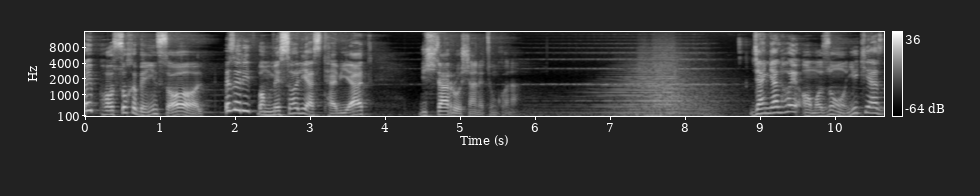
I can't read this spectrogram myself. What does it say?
برای پاسخ به این سوال بذارید با مثالی از طبیعت بیشتر روشنتون کنم. جنگل های آمازون یکی از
